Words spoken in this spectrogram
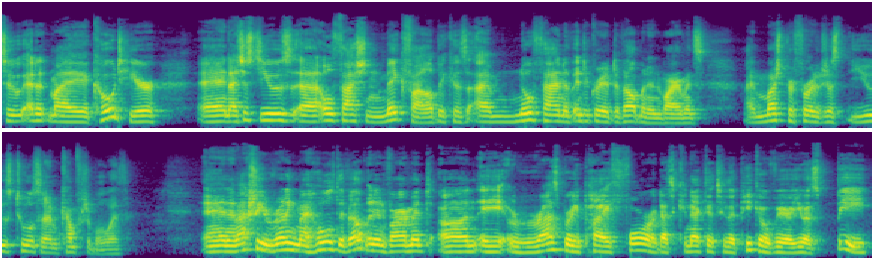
to edit my code here and I just use uh, old-fashioned Makefile because I'm no fan of integrated development environments. I much prefer to just use tools that I'm comfortable with. And I'm actually running my whole development environment on a Raspberry Pi 4 that's connected to the Pico via USB.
